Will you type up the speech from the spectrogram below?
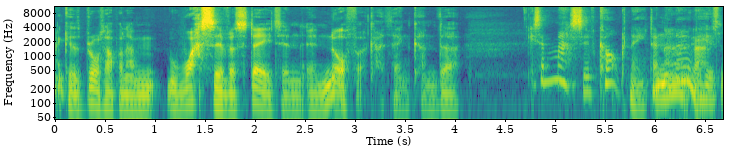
think he was brought up on a massive estate in, in Norfolk, I think, and uh, He's a massive Cockney. Don't no, you know that? he's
